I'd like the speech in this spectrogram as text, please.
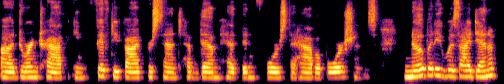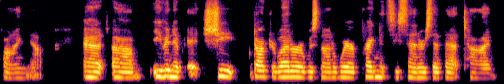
uh, during trafficking. 55% of them had been forced to have abortions. Nobody was identifying them. At um, even if she, Dr. Lederer, was not aware of pregnancy centers at that time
